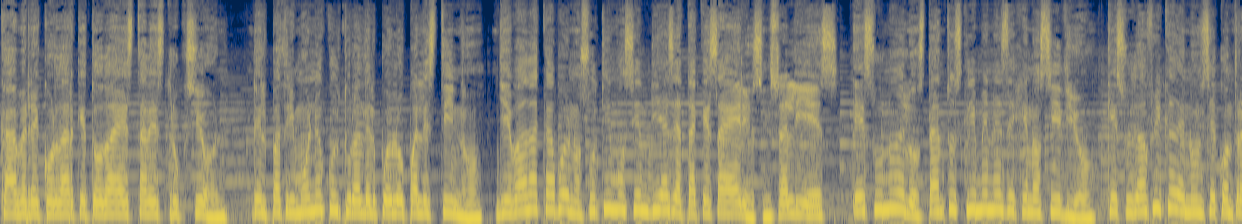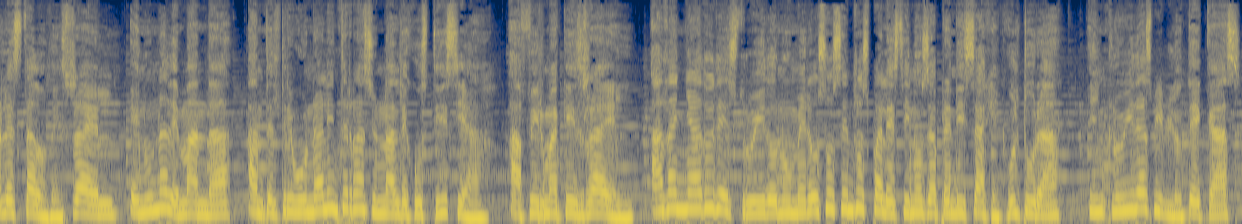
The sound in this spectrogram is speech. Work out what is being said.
Cabe recordar que toda esta destrucción del patrimonio cultural del pueblo palestino, llevada a cabo en los últimos 100 días de ataques aéreos israelíes, es uno de los tantos crímenes de genocidio que Sudáfrica denuncia contra el Estado de Israel en una demanda ante el Tribunal Internacional de Justicia. Afirma que Israel ha dañado y destruido numerosos centros palestinos de aprendizaje y cultura, incluidas bibliotecas,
